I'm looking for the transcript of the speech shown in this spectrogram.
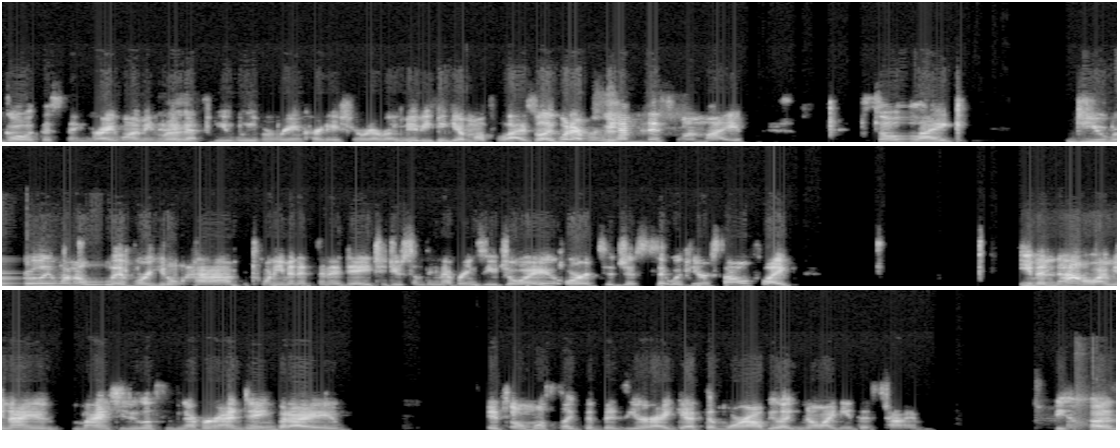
go at this thing, right? Well, I mean, I guess if you believe in reincarnation or whatever, like, maybe you can give multiple lives, but like, whatever. We have this one life. So, like, do you really want to live where you don't have 20 minutes in a day to do something that brings you joy or to just sit with yourself? Like even now i mean i my to-do list is never ending but i it's almost like the busier i get the more i'll be like no i need this time. Because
